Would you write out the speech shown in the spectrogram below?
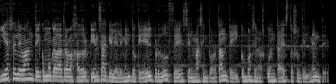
y es relevante cómo cada trabajador piensa que el elemento que él produce es el más importante y cómo se nos cuenta esto sutilmente.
